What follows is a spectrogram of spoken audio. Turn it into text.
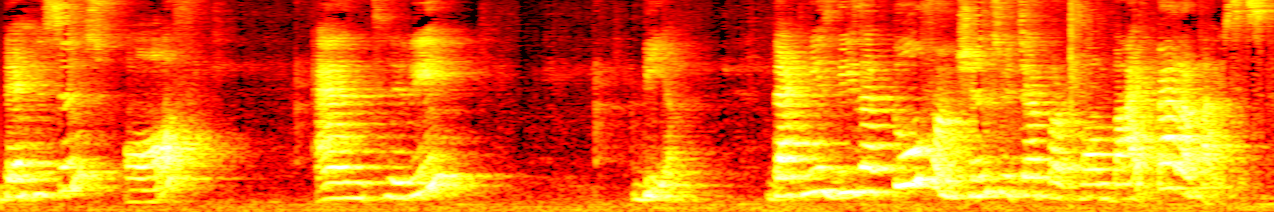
Dehiscence of antheridium. That means these are two functions which are performed by paraphysis.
